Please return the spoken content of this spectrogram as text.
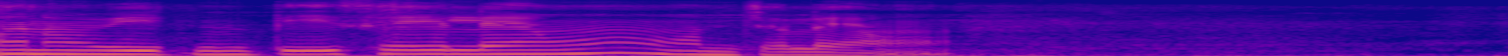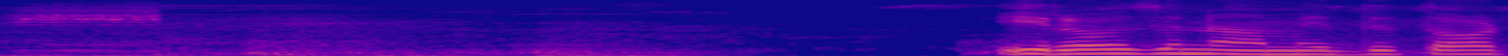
మనం వీటిని తీసేయలేము ఉంచలేము. ఈరోజు నా మిద్దె తోట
